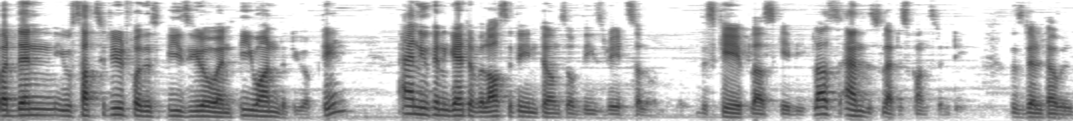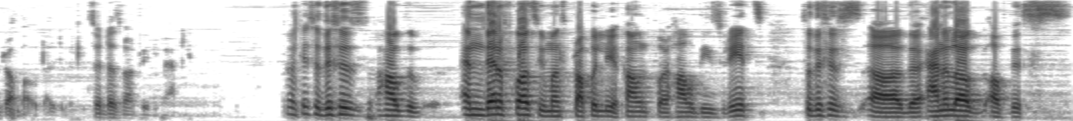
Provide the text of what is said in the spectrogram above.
but then you substitute for this P 0 and P 1 that you obtain and you can get a velocity in terms of these rates alone, this K plus K B plus and this lattice constant T. This delta will drop out ultimately, so it does not really matter. Okay, so this is how the and then of course, you must properly account for how these rates so, this is uh, the analog of this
